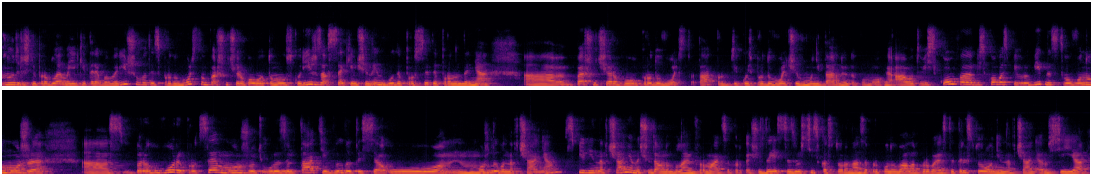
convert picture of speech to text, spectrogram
Внутрішні проблеми, які треба вирішувати з продовольством першочергово, тому скоріш за все Кім Чен Ін буде просити про надання а, першу чергу продовольства, так про якоїсь продовольчої гуманітарної допомоги. А от військове військове співробітництво воно може переговори про це можуть у результаті вилитися у можливо навчання, спільні навчання. Нещодавно була інформація про те, що здається, з російська сторона запропонувала провести тристоронні навчання Росія,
